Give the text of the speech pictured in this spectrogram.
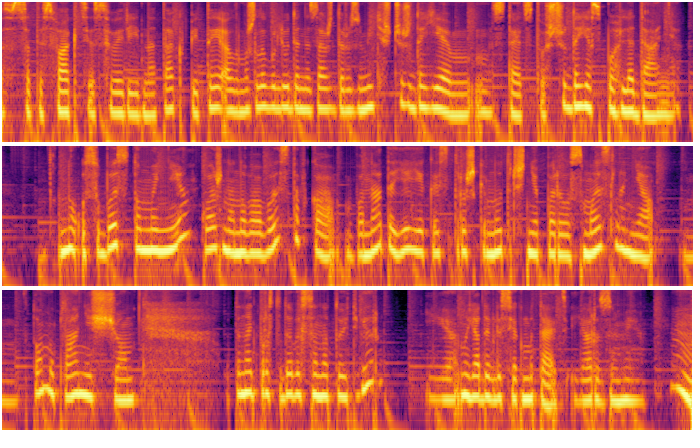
сатисфакція своєрідна, так піти, але можливо люди не завжди розуміють, що ж дає мистецтво, що дає споглядання. Ну, особисто мені кожна нова виставка вона дає якесь трошки внутрішнє переосмислення в тому плані, що ти навіть просто дивишся на той твір, і ну я дивлюся як митець, і я розумію, хм,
